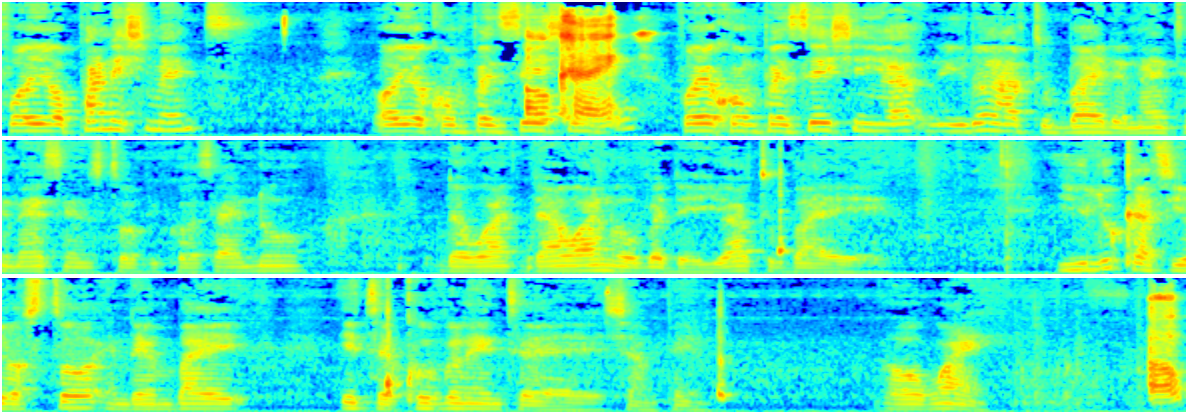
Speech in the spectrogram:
for your punishment or your compensation. Okay. For your compensation, you, have, you don't have to buy the 99 cent store because I know the one, that one over there, you have to buy it. You look at your store and then buy its equivalent uh, champagne or wine. Oh.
